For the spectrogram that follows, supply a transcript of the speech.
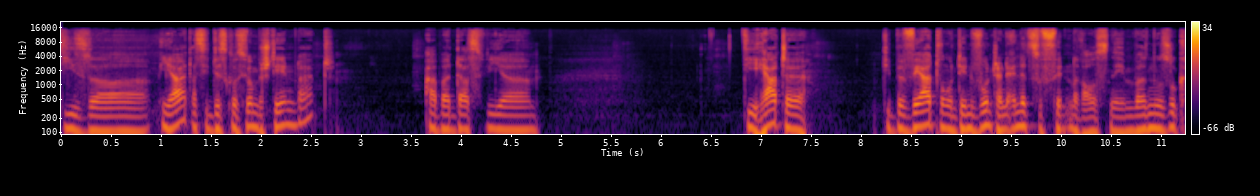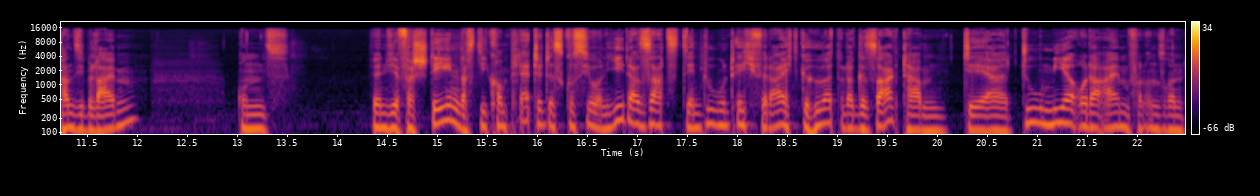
dieser, ja, dass die Diskussion bestehen bleibt, aber dass wir die Härte, die Bewertung und den Wunsch, ein Ende zu finden, rausnehmen, weil nur so kann sie bleiben. Und wenn wir verstehen, dass die komplette Diskussion, jeder Satz, den du und ich vielleicht gehört oder gesagt haben, der du mir oder einem von unseren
